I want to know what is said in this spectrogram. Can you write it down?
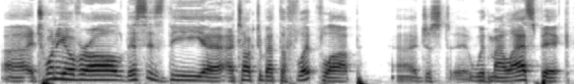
Uh, at 20 overall, this is the uh, I talked about the flip flop uh, just uh, with my last pick,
